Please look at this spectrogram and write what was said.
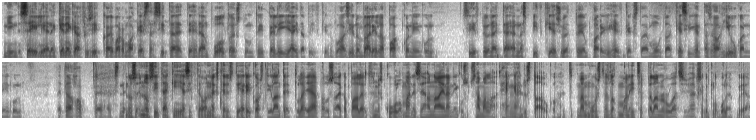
niin se ei liene, kenenkään fysiikka ei varmaan kestä sitä, että tehdään puolitoista tuntia peliä jäitä pitkin, vaan siinä on välillä pakko niin kuin siirtyä näiden ns-pitkien syöttöjen pariin hetkeksi tai muuta, että keskikenttä saa hiukan niin kuin vetää happea. No, no sitäkin ja sitten onneksi tietysti erikoistilanteet tulee jääpallossa aika paljon. Että esimerkiksi kulma, niin sehän on aina niin kuin samalla hengähdystauko. Et mä muistan silloin, kun mä olin itse pelannut Ruotsissa 90-luvulla ja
